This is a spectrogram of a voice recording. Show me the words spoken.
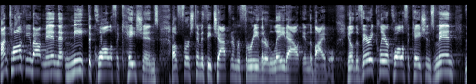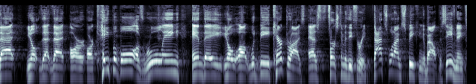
I'm talking about men that meet the qualifications of 1 Timothy chapter number 3 that are laid out in the Bible. You know, the very clear qualifications, men that, you know, that that are are capable of ruling and they, you know, uh, would be characterized as 1 Timothy 3. That's what I'm speaking about this evening.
